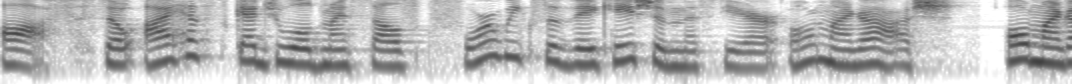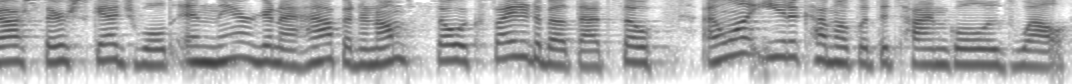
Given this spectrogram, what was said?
off. So I have scheduled myself four weeks of vacation this year. Oh my gosh. Oh my gosh, they're scheduled and they're to happen. And I'm so excited about that. So I want you to come up with a time goal as well.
